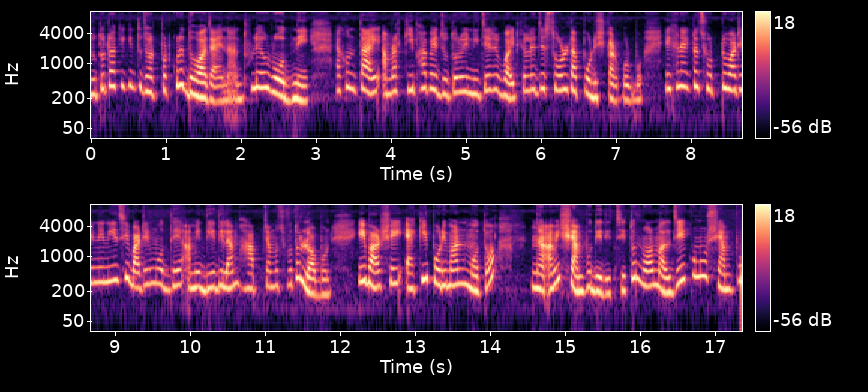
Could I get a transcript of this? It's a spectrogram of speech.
জুতোটাকে কিন্তু ঝটপট করে ধোয়া যায় না, ধুলেও রোদ নেই। এখন তাই আমরা কীভাবে জুতোর ওই নিচের হোয়াইট কালারের যে সোলটা পরিষ্কার করব। এখানে একটা ছোট্ট বাটি নিয়ে নিয়েছি, বাটির মধ্যে আমি দিয়ে দিলাম হাফ চামচ মতো লবণ। এবার সেই একই পরিমাণ মতো আমি শ্যাম্পু দিয়ে দিচ্ছি। তো নর্মাল যে কোনো শ্যাম্পু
